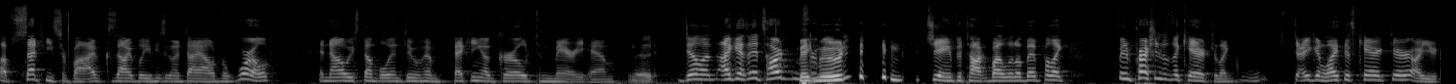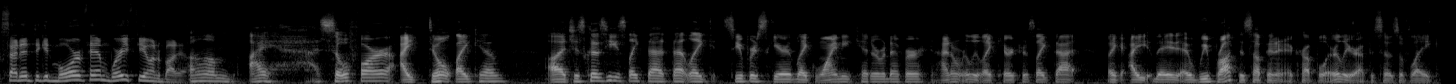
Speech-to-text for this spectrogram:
upset he survived because now he believes he's going to die out in the world. And now we stumble into him begging a girl to marry him. mood Dylan, I guess it's hard big for me, mood. James, to talk about a little bit, but like impressions of the character. Like, are you to like this character? Are you excited to get more of him? Where are you feeling about him? Um, I so far I don't like him. Uh, just because he's like that that like super scared like whiny kid or whatever, and I don't really like characters like that. Like I they we brought this up in a couple earlier episodes of like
